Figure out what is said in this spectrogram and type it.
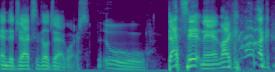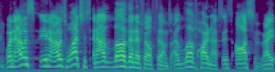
and the Jacksonville Jaguars. Ooh. That's it, man. Like, like when I was, you know, I was watching this, and I love NFL films. I love Hard Knocks. It's awesome, right?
